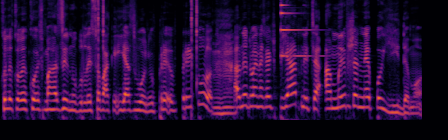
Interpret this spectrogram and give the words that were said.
Коли коли якогось магазину були собаки, і я дзвоню в, при, в притулок, Мгм. а вони до мене кажуть, п'ятниця, а ми вже не поїдемо,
